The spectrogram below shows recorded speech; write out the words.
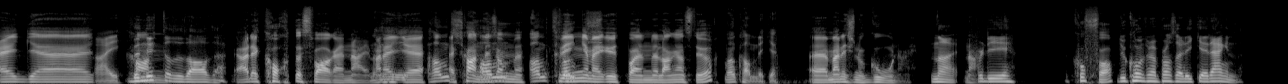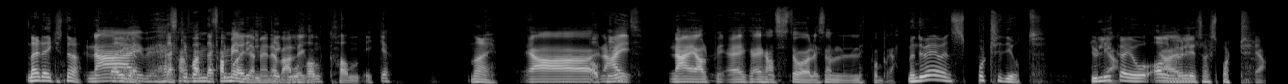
Jeg eh, Nei. kan Benytter du deg av det? Ja, det korte svaret er nei. Men jeg, eh, Han jeg kan kan- liksom han kan- tvinge meg ut på en langrennstur. Man kan det ikke. eh, Men ikke noe god, nei. Nei, Nei. fordi Hvorfor? du kommer fra en plass der det ikke er regn. Nei, det er ikke snø. Nei, Det er ikke, ba- det er ikke bare er ikke god, god. han kan ikke. Nei. Ja, nei, nei alpin, jeg, jeg kan stå liksom litt på brett. Men du er jo en sportsidiot. Du liker jo all Ja, mulig slags sport. Ja.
